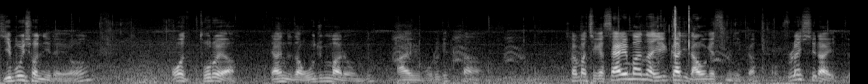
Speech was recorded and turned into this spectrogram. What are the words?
Devotion이래요. 어 도로야 야 근데 나 오줌 마려운데? 아이 모르겠다. 설마 제가 쌀만한 일까지 나오겠습니까? 어, flashlight.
